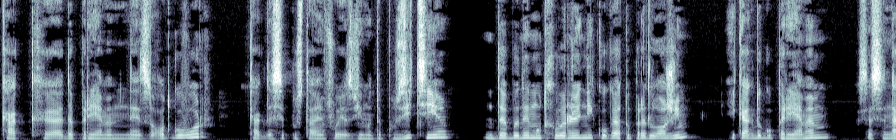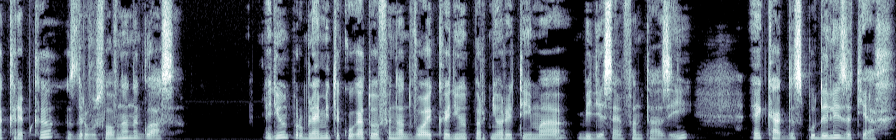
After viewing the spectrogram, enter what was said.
как да приемем не за отговор, как да се поставим в уязвимата позиция, да бъдем отхвърлени, когато предложим и как да го приемем с една крепка, здравословна нагласа. Един от проблемите, когато в една двойка един от партньорите има BDSM фантазии, е как да сподели за тях.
